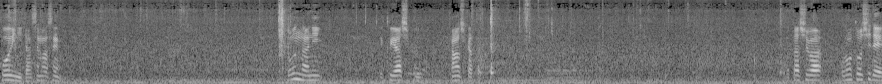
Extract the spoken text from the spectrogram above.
声に出せません。どんなに悔しく悲しかったか。私はこの年で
